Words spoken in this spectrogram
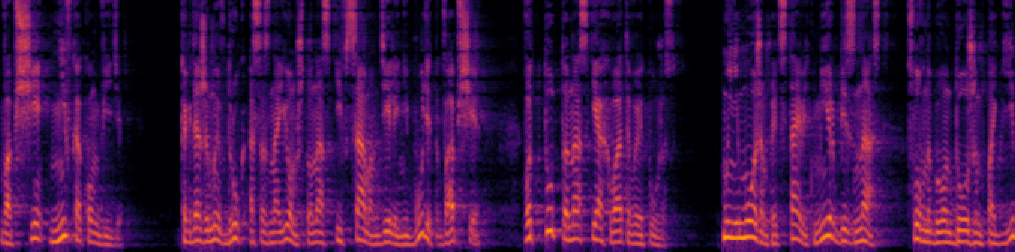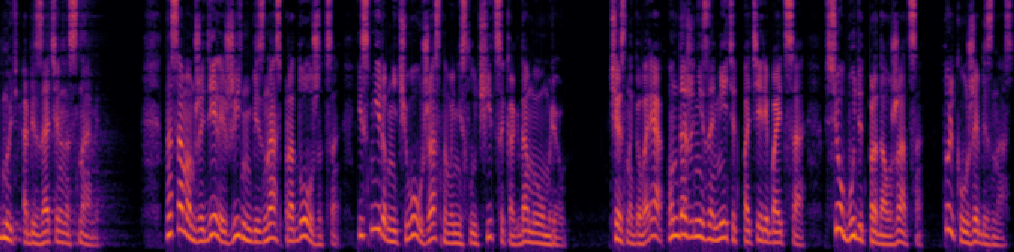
вообще ни в каком виде. Когда же мы вдруг осознаем, что нас и в самом деле не будет вообще, вот тут-то нас и охватывает ужас. Мы не можем представить мир без нас, словно бы он должен погибнуть обязательно с нами. На самом же деле жизнь без нас продолжится, и с миром ничего ужасного не случится, когда мы умрем. Честно говоря, он даже не заметит потери бойца, все будет продолжаться, только уже без нас.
